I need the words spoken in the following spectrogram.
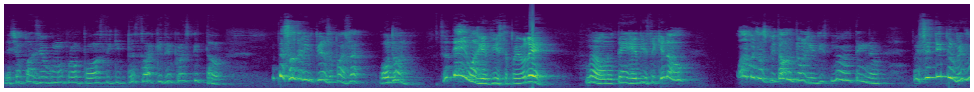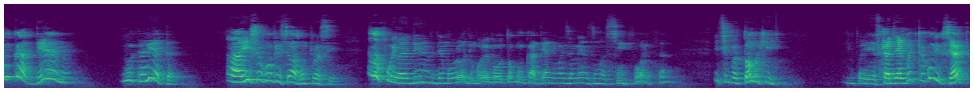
deixa eu fazer alguma proposta aqui pro pessoal aqui dentro do hospital. O pessoal da limpeza passar, ô dono, você tem uma revista para eu ler? Não, não tem revista aqui não. Ah, mas o hospital não tem uma revista? Não, não tem não. Você tem pelo menos um caderno, uma caneta? Ah, isso eu vou ver se eu arrumo para você. Ela foi lá dentro, demorou, demorou e voltou com um caderno de mais ou menos umas 100 folhas, sabe? E tipo, toma aqui. Esse caderno vai ficar comigo, certo?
